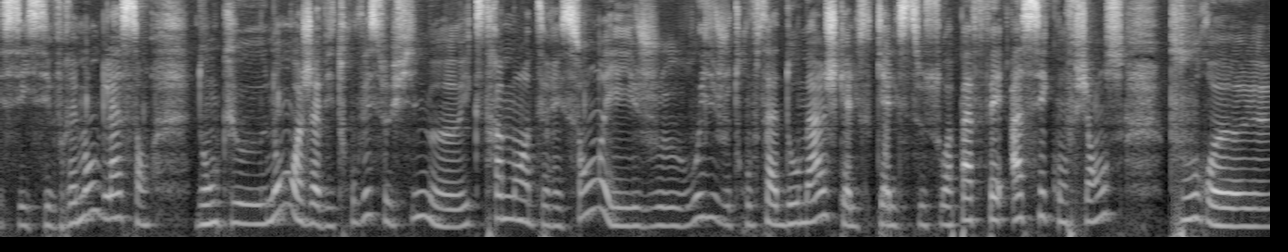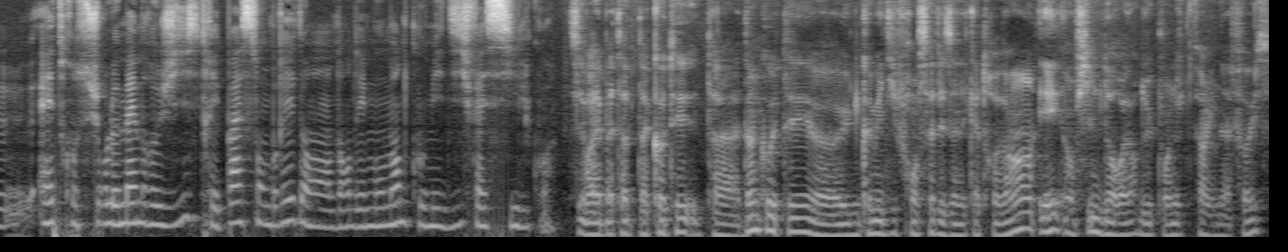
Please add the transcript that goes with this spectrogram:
c'est vraiment glaçant. Donc euh, non, moi j'avais trouvé ce film euh, extrêmement intéressant et je, oui, je trouve ça dommage qu'elle qu'elle se soit pas fait assez confiance pour être sur le même registre et pas sombrer dans, dans des moments de comédie facile, quoi. C'est vrai, bah, t'as as, d'un côté une comédie française des années 80 et un film d'horreur du point de vue de Marina Foïs.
